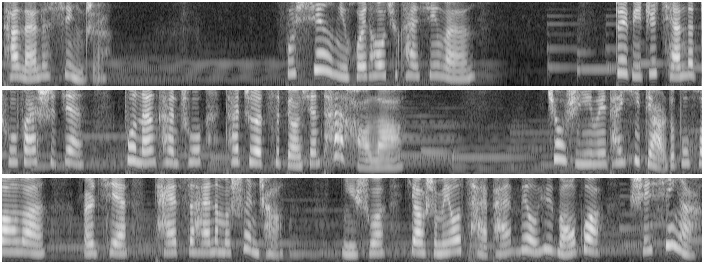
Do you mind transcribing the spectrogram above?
他来了兴致。不信你回头去看新闻，对比之前的突发事件，不难看出他这次表现太好了。就是因为他一点都不慌乱，而且台词还那么顺畅。你说要是没有彩排，没有预谋过，谁信啊？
